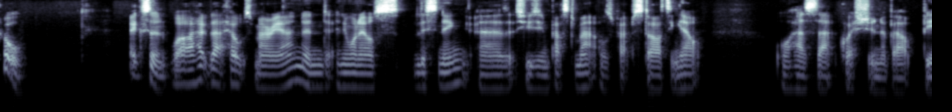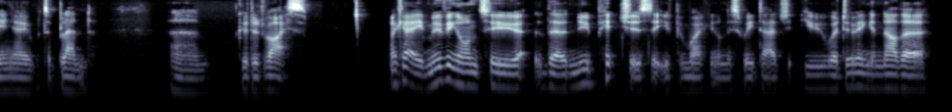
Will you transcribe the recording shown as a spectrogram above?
Cool. Excellent. Well, I hope that helps Marianne and anyone else listening uh, that's using Pastelmat or is perhaps starting out or has that question about being able to blend. Um, good advice. Okay, moving on to the new pictures that you've been working on this week, Dad. You were doing another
